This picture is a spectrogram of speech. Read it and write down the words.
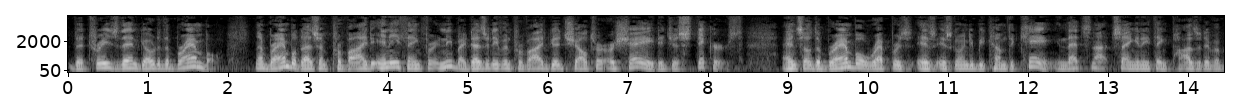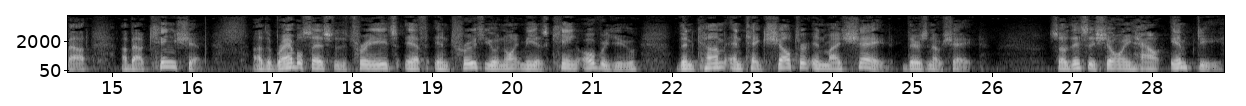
the trees then go to the bramble. Now bramble doesn't provide anything for anybody. Doesn't even provide good shelter or shade. It just stickers. And so the bramble repres- is, is going to become the king. And that's not saying anything positive about, about kingship. Uh, the bramble says to the trees, if in truth you anoint me as king over you, then come and take shelter in my shade. There's no shade. So this is showing how empty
